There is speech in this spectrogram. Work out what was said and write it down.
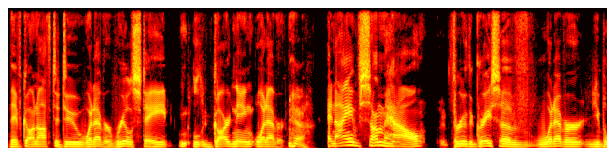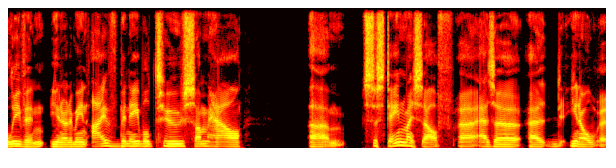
they've gone off to do whatever, real estate, gardening, whatever. Yeah. And I've somehow, through the grace of whatever you believe in, you know what I mean? I've been able to somehow um, sustain myself uh, as a, you know, uh,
